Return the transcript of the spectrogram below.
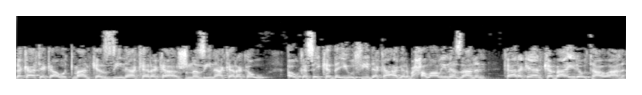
لە کاتێکا وتمان کە زیناکەرەکە ژنە زیناکەرەکە و ئەو کەسەی کە دەیوسی دەکا ئەگەر بە حەڵاڵی نەزانن کارەکەیان کە بائیرە و تاوانە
